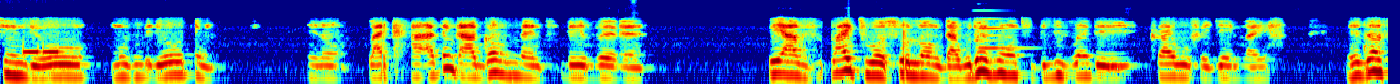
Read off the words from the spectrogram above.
treating the whole movement, the whole thing. You know, like I think our government, they've, uh, they have lied to us so long that we don't even want to believe when they cry wolf again. Like, it's just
